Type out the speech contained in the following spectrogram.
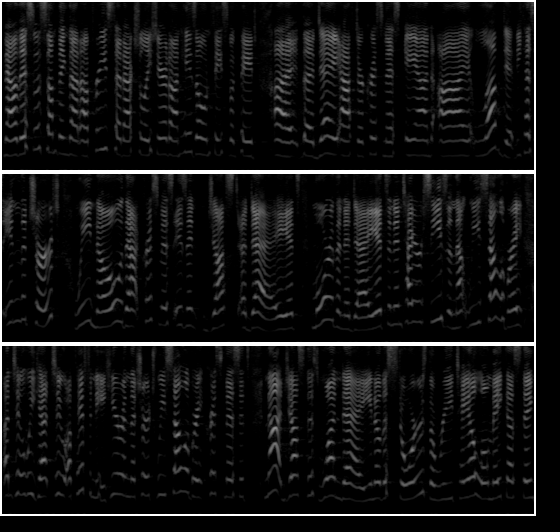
Now, this was something that a priest had actually shared on his own Facebook page uh, the day after Christmas, and I loved it because in the church, we know that Christmas isn't just a day, it's more than a day, it's an entire season that we celebrate until we get to Epiphany. Here in the church, we celebrate Christmas. It's not just this one day. You know, the stores, the retail will make us think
